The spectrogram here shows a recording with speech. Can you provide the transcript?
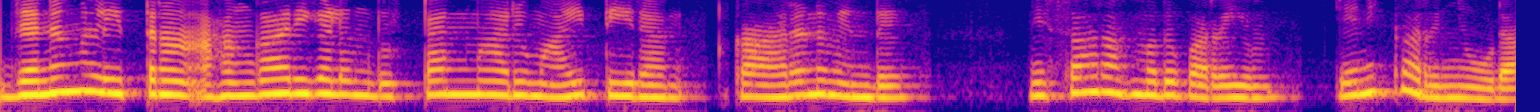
ജനങ്ങൾ ഇത്ര അഹങ്കാരികളും ദുഷ്ടന്മാരുമായി തീരാൻ കാരണമെന്ത്? നിസാർ അഹമ്മദ് പറയും എനിക്കറിഞ്ഞൂടാ.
